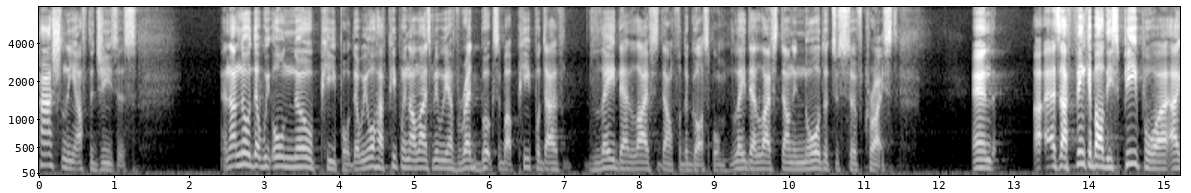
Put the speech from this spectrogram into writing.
passionately after Jesus. And I know that we all know people, that we all have people in our lives. Maybe we have read books about people that have laid their lives down for the gospel, laid their lives down in order to serve Christ. And as I think about these people, I,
